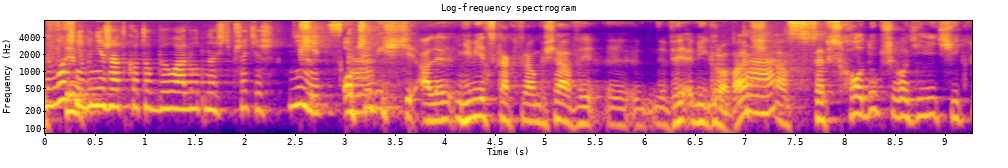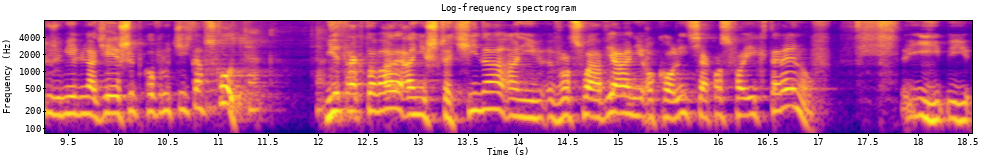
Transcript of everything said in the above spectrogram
no właśnie, tym... bo nierzadko to była ludność przecież niemiecka. Oczywiście, ale niemiecka, która musiała wy, y, wyemigrować, tak. a ze wschodu przychodzili ci, którzy mieli nadzieję szybko wrócić na wschód. Tak, tak. Nie traktowały ani Szczecina, ani Wrocławia, ani okolic jako swoich terenów. I, i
